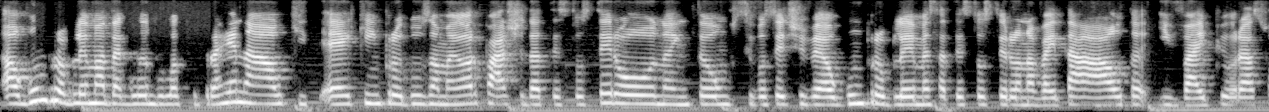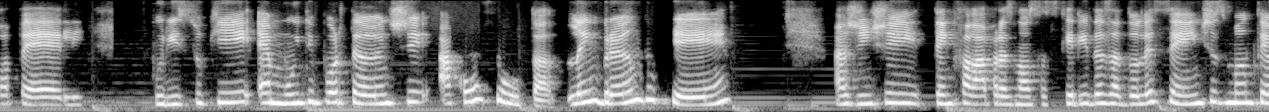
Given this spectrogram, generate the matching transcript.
algum problema da glândula suprarrenal, que é quem produz a maior parte da testosterona. Então, se você tiver algum problema, essa testosterona vai estar tá alta e vai piorar a sua pele. Por isso que é muito importante a consulta. Lembrando que a gente tem que falar para as nossas queridas adolescentes manter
